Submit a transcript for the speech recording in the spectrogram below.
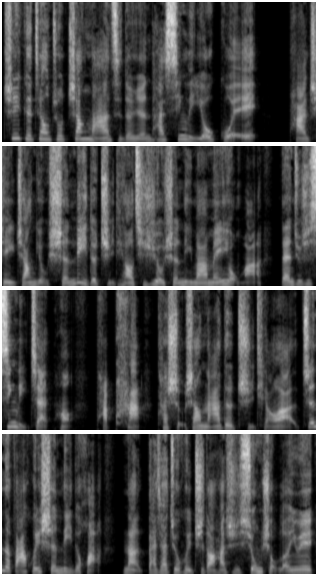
这个叫做张麻子的人，他心里有鬼，怕这张有神力的纸条。其实有神力吗？没有嘛，但就是心理战哈。他怕他手上拿的纸条啊，真的发挥神力的话。那大家就会知道他是凶手了，因为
